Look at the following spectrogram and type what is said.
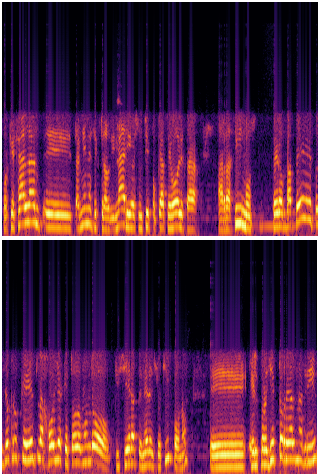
porque Haaland eh, también es extraordinario, es un tipo que hace goles a, a racimos, pero Mbappé, pues yo creo que es la joya que todo el mundo quisiera tener en su equipo, ¿no? Eh, el proyecto Real Madrid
